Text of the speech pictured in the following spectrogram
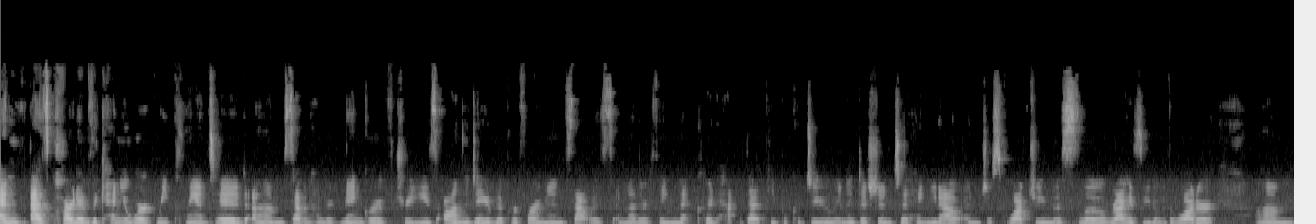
And as part of the Kenya work, we planted um, 700 mangrove trees on the day of the performance. That was another thing that could that people could do in addition to hanging out and just watching the slow rising of the water. Um,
